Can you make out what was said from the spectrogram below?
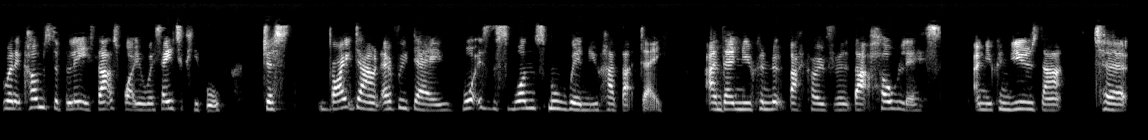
when it comes to belief, that's why I always say to people, just write down every day what is this one small win you had that day. And then you can look back over that whole list and you can use that to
